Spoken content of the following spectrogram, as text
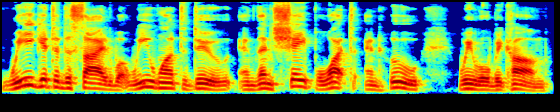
We get to decide what we want to do and then shape what and who we will become.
